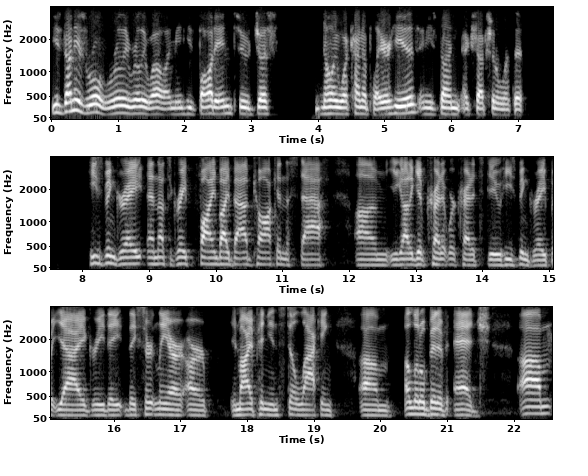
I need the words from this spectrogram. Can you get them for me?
he's done his role really, really well. I mean, he's bought into just knowing what kind of player he is, and he's done exceptional with it. He's been great, and that's a great find by Babcock and the staff. Um, you got to give credit where credit's due. He's been great, but yeah, I agree. They they certainly are are, in my opinion, still lacking um, a little bit of edge. Um,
